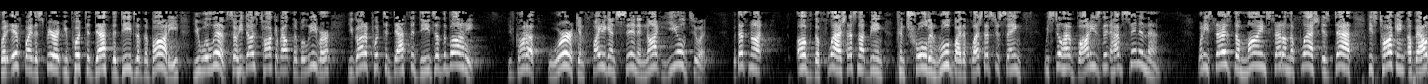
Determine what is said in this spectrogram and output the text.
But if by the Spirit you put to death the deeds of the body, you will live. So he does talk about the believer. You gotta put to death the deeds of the body. You've got to work and fight against sin and not yield to it. But that's not of the flesh. That's not being controlled and ruled by the flesh. That's just saying we still have bodies that have sin in them. When he says the mind set on the flesh is death, he's talking about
